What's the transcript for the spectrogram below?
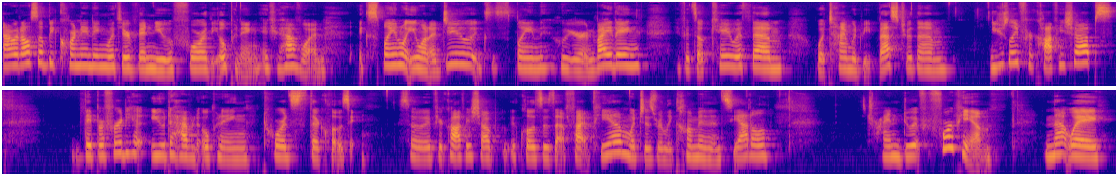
I would also be coordinating with your venue for the opening if you have one. Explain what you want to do, explain who you're inviting, if it's okay with them, what time would be best for them. Usually for coffee shops, they prefer to, you to have an opening towards their closing. So if your coffee shop closes at 5 p.m., which is really common in Seattle, try and do it for 4 p.m. And that way,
